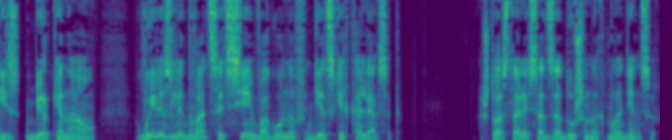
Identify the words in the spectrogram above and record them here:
Из Биркенау вывезли 27 вагонов детских колясок, что остались от задушенных младенцев.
